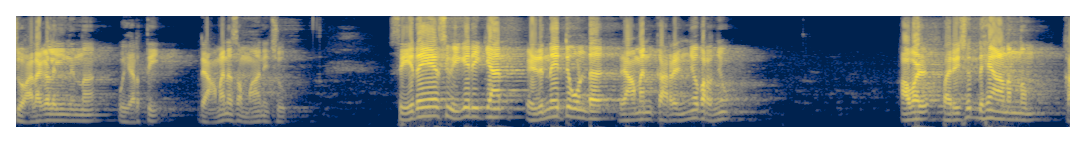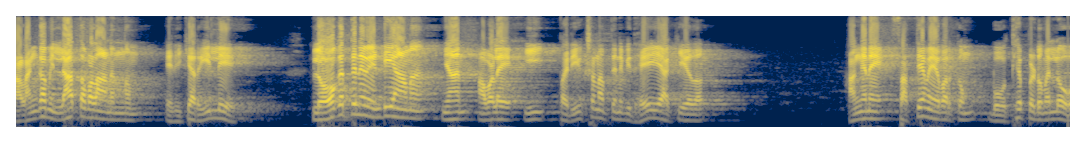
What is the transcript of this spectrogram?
ജ്വാലകളിൽ നിന്ന് ഉയർത്തി രാമനെ സമ്മാനിച്ചു. സീതയെ സ്വീകരിക്കാൻ എഴുന്നേറ്റുകൊണ്ട് രാമൻ കരഞ്ഞു പറഞ്ഞു അവൾ പരിശുദ്ധയാണെന്നും കളങ്കമില്ലാത്തവളാണെന്നും എനിക്കറിയില്ലേ? ലോകത്തിന് വേണ്ടിയാണ് ഞാൻ അവളെ ഈ പരീക്ഷണത്തിന് വിധേയയാക്കിയത്. അങ്ങനെ സത്യമേവർക്കും ബോധ്യപ്പെടുമല്ലോ.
